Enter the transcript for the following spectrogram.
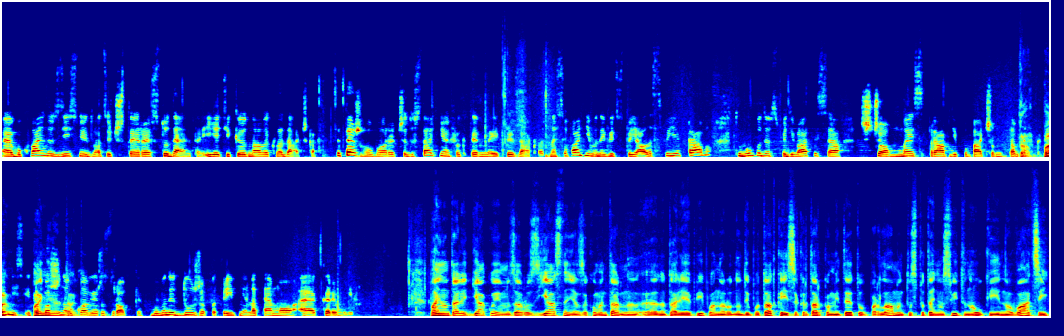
е, буквально здійснює 24 студента, і є тільки одна викладачка. Це теж говорить, чи достатньо ефективний цей заклад. На сьогодні вони відстояли своє право, тому будемо сподіватися, що ми справді побачимо там Так, ефективність і пані також Наталю. наукові розробки, бо вони дуже потрібні на тему Кремлів. Пані Наталі, дякуємо за роз'яснення, за коментар е, Наталія Піпа, народна депутатка і секретар комітету парламенту з питань освіти, науки і інновацій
